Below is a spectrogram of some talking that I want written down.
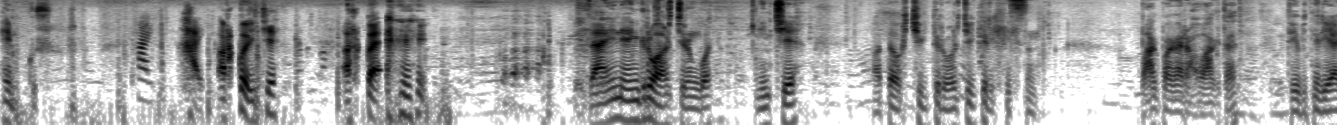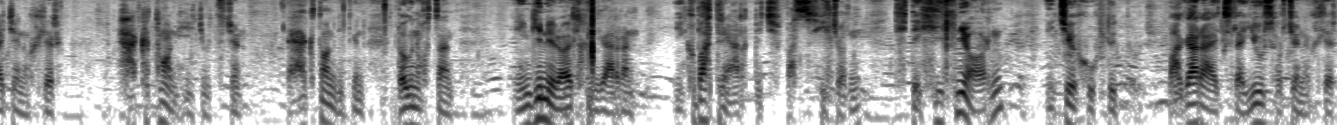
Хэмгүй. Хай. Хай. Орохгүй чи. Орохгүй. За энэ анги руу орж ирэнгүүт энэ чи одоо өчигдөр уржигдэр ихэлсэн баг багаараа хуваагдаад тэгээ бид нэр яаж яах вэ гэхээр хакатон хийж үзэж байна. Хакатон гэдэг нь богино хугацаанд энгийнээр ойлгох нэг арга нь инкубаторын арга гэж бас хэлж болно. Гэхдээ хилний орно энэ ч хүүхдүүд багаараа ажиллаа юу сурж яах вэ гэхээр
